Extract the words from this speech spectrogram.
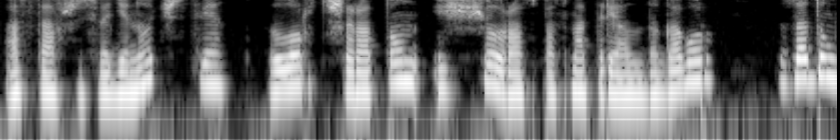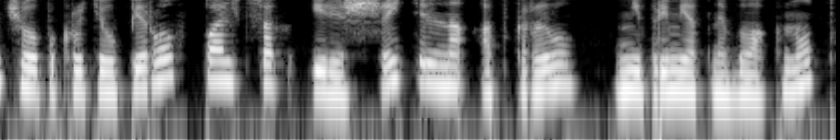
Оставшись в одиночестве, лорд Шератон еще раз посмотрел договор, задумчиво покрутил перо в пальцах и решительно открыл неприметный блокнот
